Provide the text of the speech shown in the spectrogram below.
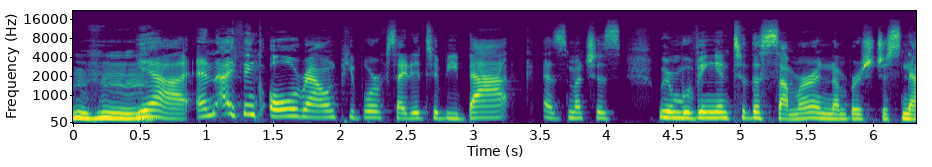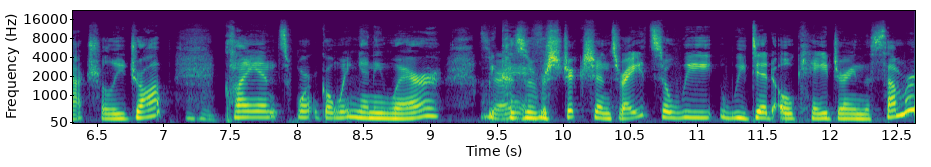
Mm-hmm. Yeah. And I think all around people were excited to be back as much as we were moving into the summer and numbers just naturally drop. Mm-hmm. Clients weren't going anywhere because right. of restrictions, right? So we, we did okay during the summer.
